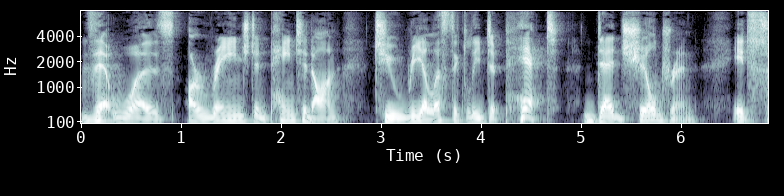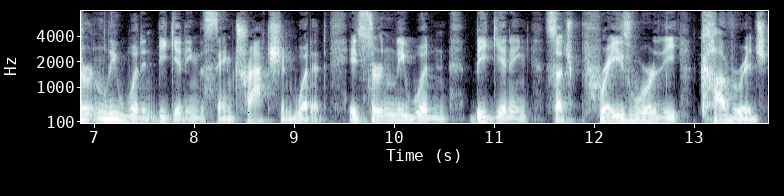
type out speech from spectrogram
that was arranged and painted on to realistically depict dead children, it certainly wouldn't be getting the same traction, would it? It certainly wouldn't be getting such praiseworthy coverage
